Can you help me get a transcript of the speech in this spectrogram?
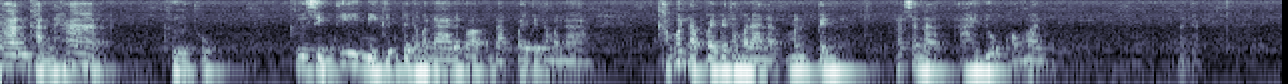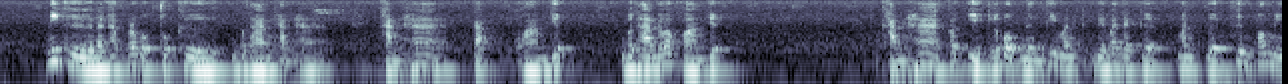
ทานขันห้าคือทุกคือสิ่งที่มีขึ้นเป็นธรรมดา แล้วก็ดับไปเป็นธรรมดาคำว่าดับไปเป็นธรรมดาน่ะมันเป็นลักษณะอายุของมันนะครับนี่คือนะครับระบบทุกคืออุปทานขันห้าขันห้ากับ ความยึด อุปทานแปลว่าความยึด ขันห้าก็อีกระบบหนึ่งที่มันเรียนว่าจะเกิดมันเกิดขึ้น เพราะมี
